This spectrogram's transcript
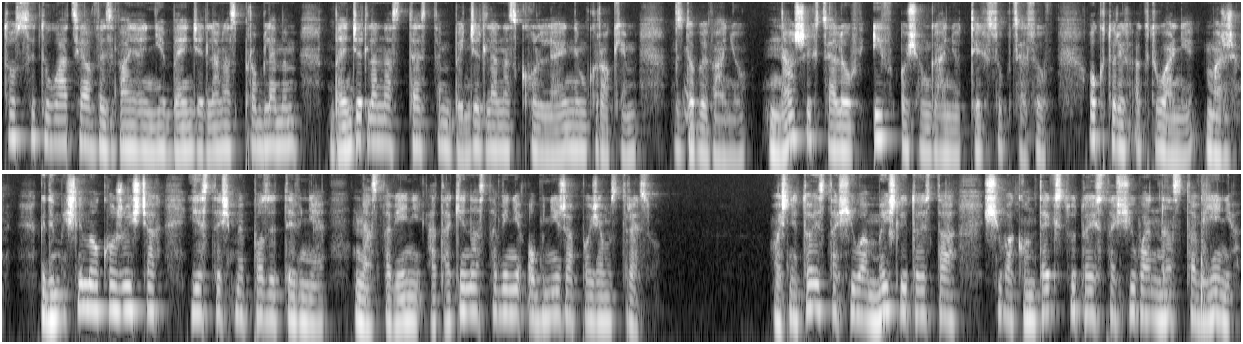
to sytuacja wyzwania nie będzie dla nas problemem, będzie dla nas testem, będzie dla nas kolejnym krokiem w zdobywaniu naszych celów i w osiąganiu tych sukcesów, o których aktualnie marzymy. Gdy myślimy o korzyściach, jesteśmy pozytywnie nastawieni, a takie nastawienie obniża poziom stresu. Właśnie to jest ta siła myśli, to jest ta siła kontekstu, to jest ta siła nastawienia.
